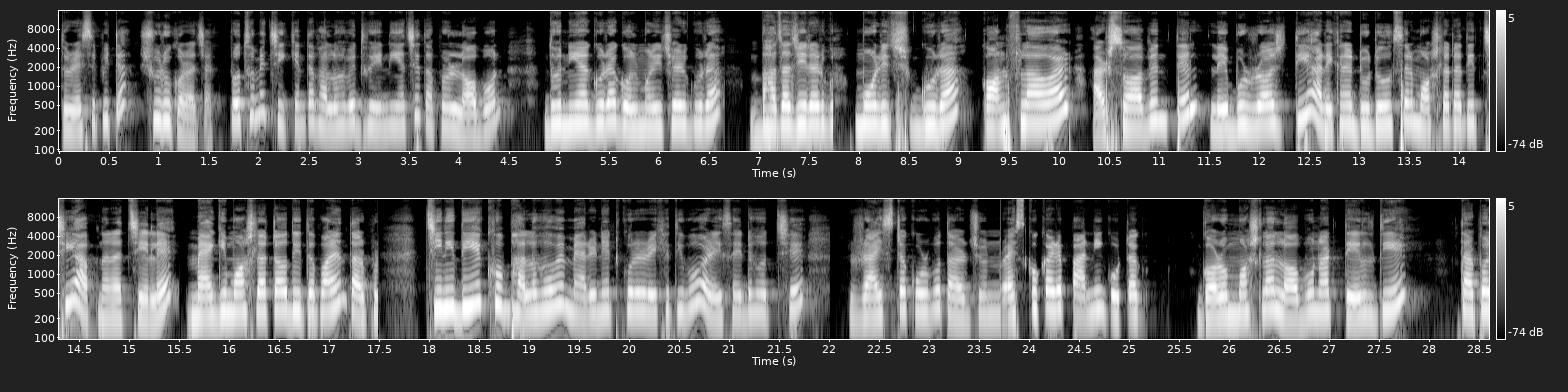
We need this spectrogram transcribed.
তো রেসিপিটা শুরু করা যাক। প্রথমে চিকেনটা ভালোভাবে ধুয়ে নিয়েছে, তারপর লবণ, ধনিয়া গুঁড়া, গোলমরিচের গুঁড়া, ভাজা জিরার মরিচ গুঁড়া, কর্নফ্লাওয়ার আর সয়াবিন তেল, লেবুর রস দিয়ে। আর এখানে ডুডলসের মশলাটা দিচ্ছি আপনারা চেলে ম্যাগি মশলাটাও দিতে পারেন। তারপর চিনি দিয়ে খুব ভালোভাবে ম্যারিনেট করে রেখে দিব। আর এই সাইডে হচ্ছে রাইসটা করব। তার জন্য রাইস কুকারে পানি, গোটা গরম মশলা, লবণ আর তেল দিয়ে। তারপর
